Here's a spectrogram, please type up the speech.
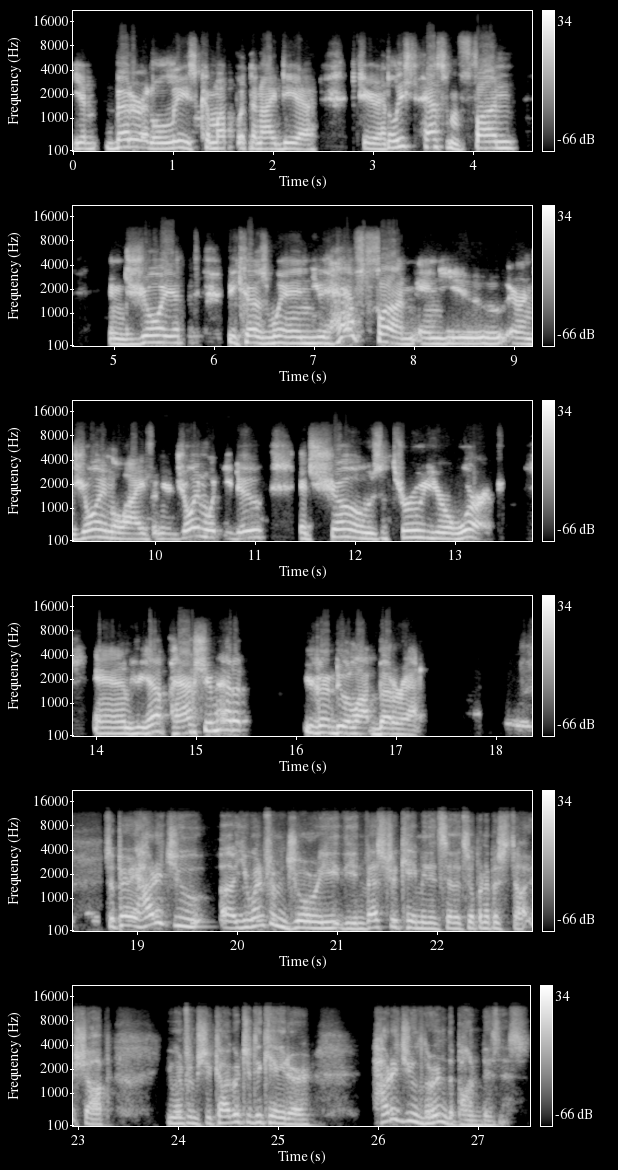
you better at least come up with an idea to at least have some fun enjoy it because when you have fun and you are enjoying life and you're enjoying what you do it shows through your work and if you have passion at it, you're going to do a lot better at it. So Perry, how did you? Uh, you went from jewelry. The investor came in and said, "Let's open up a st- shop." You went from Chicago to Decatur. How did you learn the pawn business?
